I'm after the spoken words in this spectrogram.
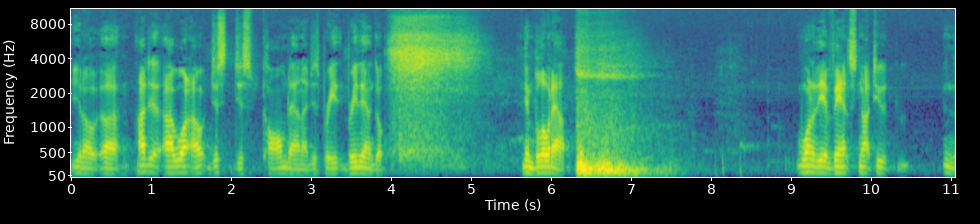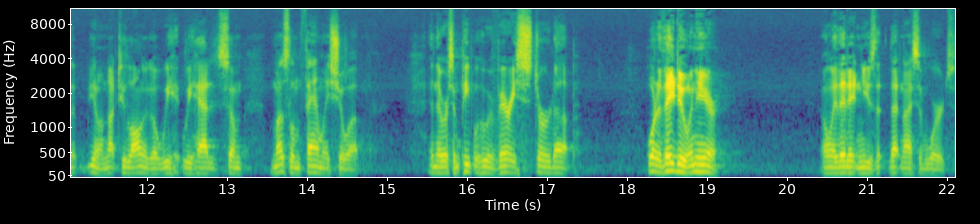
you know, uh, I, just, I want I just just calm down. I just breathe breathe in and go, then blow it out. One of the events not too, you know, not too long ago, we we had some Muslim families show up, and there were some people who were very stirred up. What are they doing here? Only they didn't use that, that nice of words.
